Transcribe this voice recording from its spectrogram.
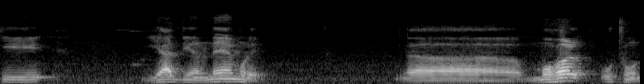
की ह्या निर्णयामुळे मोहळ उठून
